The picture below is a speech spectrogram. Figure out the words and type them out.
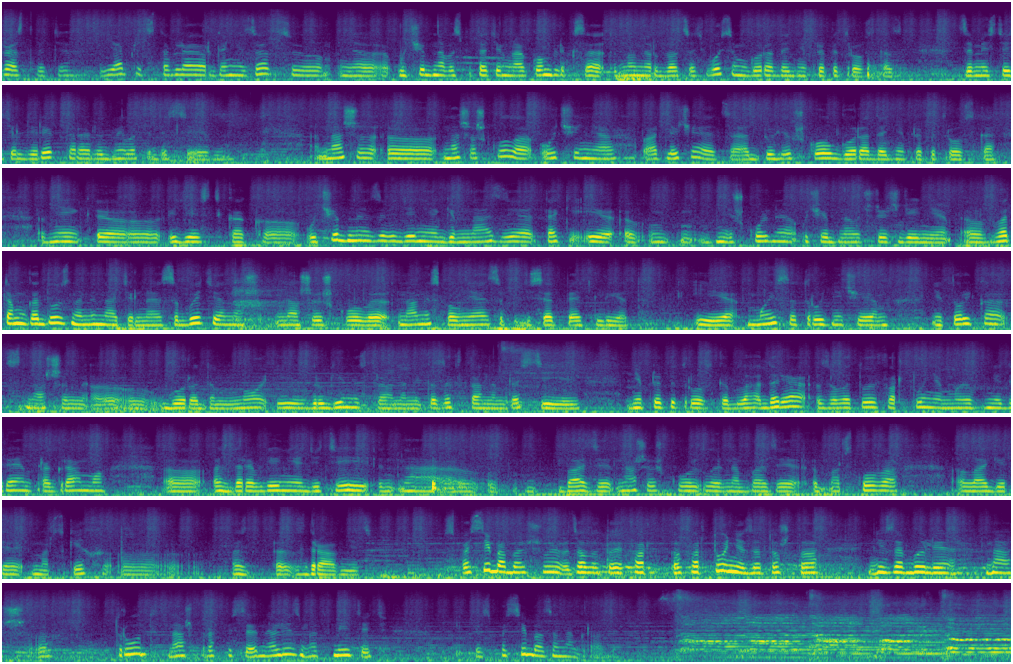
Здравствуйте. Я представляю организацию э, учебно-воспитательного комплекса номер 28 города Днепропетровска, заместитель директора Людмила Федосеевна. Наша, э, наша школа очень э, отличается от других школ города Днепропетровска. В ней э, есть как э, учебное заведение, гимназия, так и э, внешкольное учебное учреждение. В этом году знаменательное событие наш- нашей школы. Нам исполняется 55 лет. И мы сотрудничаем не только с нашим э, городом, но и с другими странами, Казахстаном, Россией, Днепропетровской. Благодаря «Золотой фортуне» мы внедряем программу э, оздоровления детей на э, базе нашей школы, на базе морского лагеря морских э, здравниц. Спасибо большое «Золотой фор- фортуне» за то, что не забыли наш труд, наш профессионализм отметить. И спасибо за награду. Solo la fortuna.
